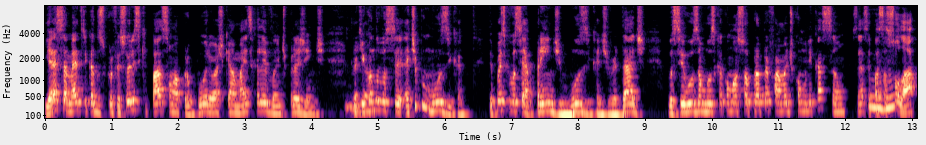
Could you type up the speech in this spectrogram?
e essa métrica dos professores que passam a propor, eu acho que é a mais relevante para a gente. Porque Legal. quando você. É tipo música. Depois que você aprende música de verdade, você usa a música como a sua própria forma de comunicação. Né? Você uhum. passa a uhum. solar,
